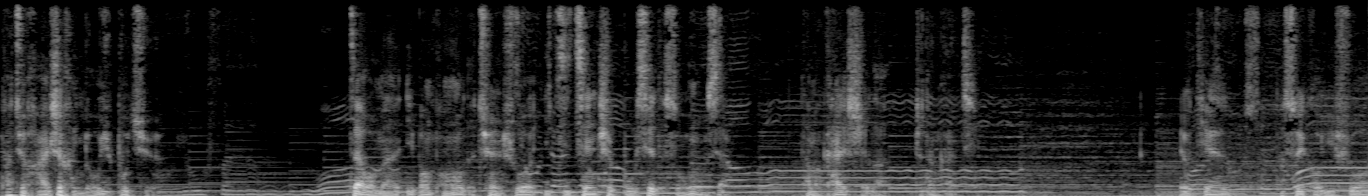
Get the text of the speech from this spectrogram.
他却还是很犹豫不决。在我们一帮朋友的劝说以及坚持不懈的怂恿下，他们开始了这段感情。有天，他随口一说，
